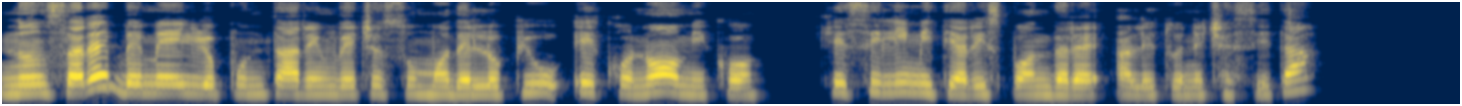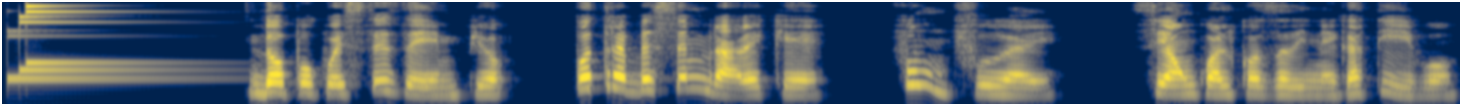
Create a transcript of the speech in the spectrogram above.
Non sarebbe meglio puntare invece su un modello più economico che si limiti a rispondere alle tue necessità? Dopo questo esempio, potrebbe sembrare che Fumfui sia un qualcosa di negativo,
